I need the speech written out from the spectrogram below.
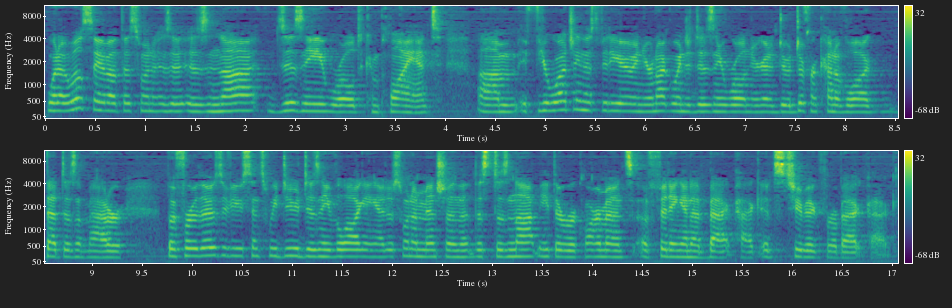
What I will say about this one is it is not Disney World compliant. Um, if you're watching this video and you're not going to Disney World and you're going to do a different kind of vlog, that doesn't matter. But for those of you, since we do Disney vlogging, I just want to mention that this does not meet the requirements of fitting in a backpack. It's too big for a backpack.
